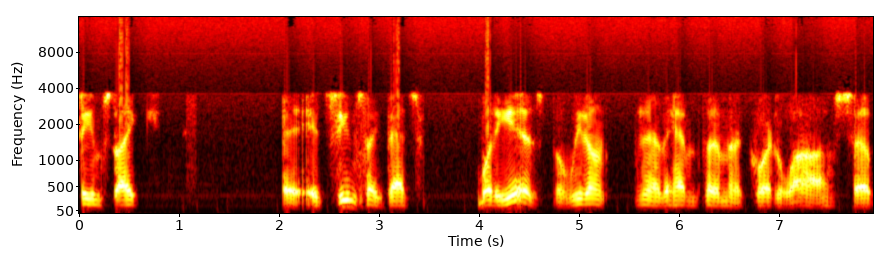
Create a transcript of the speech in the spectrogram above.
seems like it seems like that's what he is, but we don't. You know, they haven't put him in a court of law, so.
